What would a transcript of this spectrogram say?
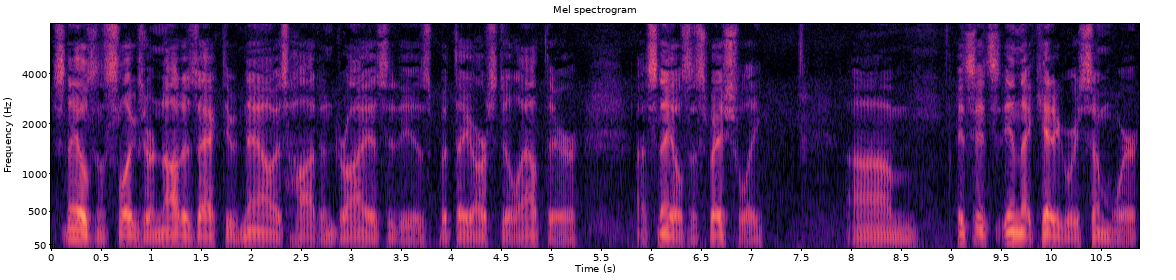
Snails and slugs are not as active now as hot and dry as it is, but they are still out there. Uh, snails, especially. Um, it's it's in that category somewhere.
